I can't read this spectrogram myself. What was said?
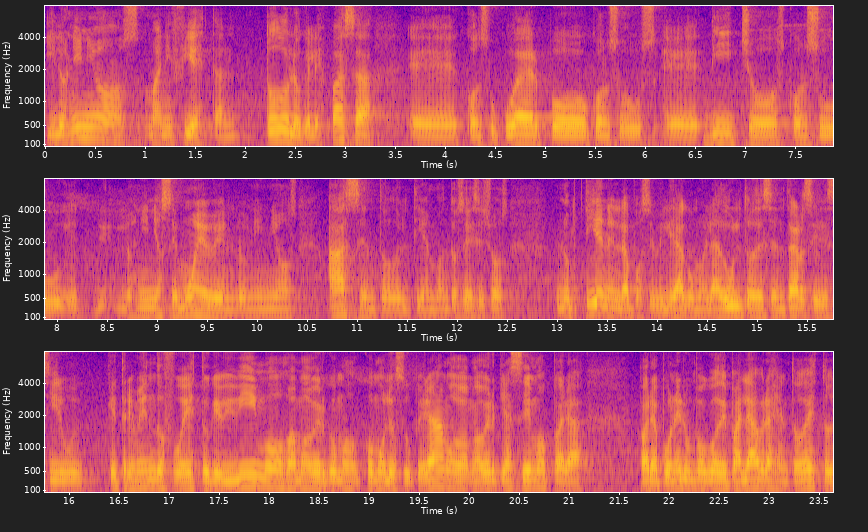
y los niños manifiestan todo lo que les pasa eh, con su cuerpo, con sus eh, dichos, con su, eh, los niños se mueven, los niños hacen todo el tiempo, entonces ellos no tienen la posibilidad como el adulto de sentarse y decir Uy, qué tremendo fue esto que vivimos, vamos a ver cómo, cómo lo superamos, vamos a ver qué hacemos para, para poner un poco de palabras en todo esto,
